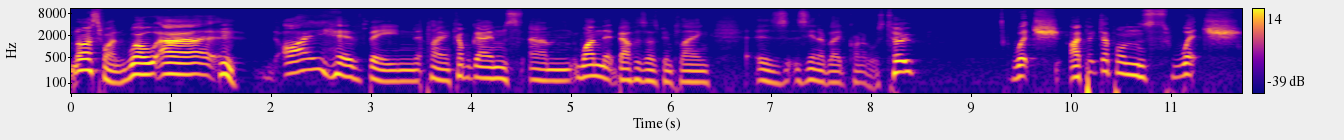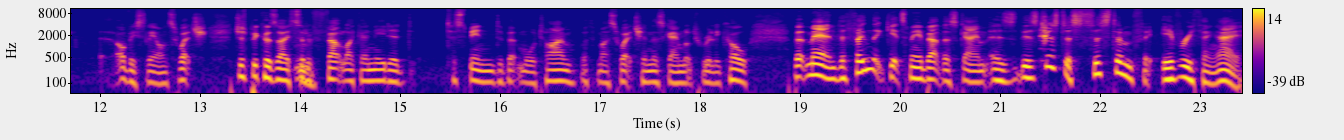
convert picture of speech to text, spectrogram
Nice one. Well, uh, Hmm. I have been playing a couple games. Um, one that Balthazar's been playing is Xenoblade Chronicles 2, which I picked up on Switch, obviously on Switch, just because I sort of felt like I needed to spend a bit more time with my Switch, and this game looked really cool. But man, the thing that gets me about this game is there's just a system for everything, eh?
